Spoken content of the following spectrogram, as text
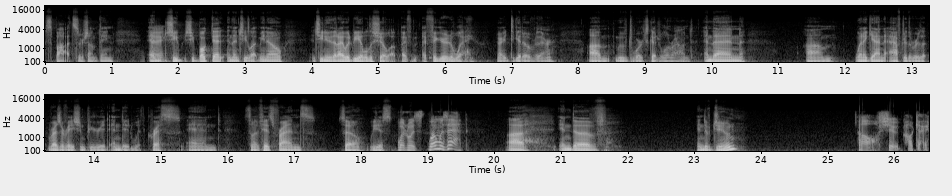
spots or something, Okay. and she she booked it and then she let me know and she knew that I would be able to show up. I, f- I figured a way right to get over there. Um, moved work schedule around and then um, went again after the res- reservation period ended with Chris and some of his friends. So we just When was when was that? uh, end of end of June. Oh shoot. Okay.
